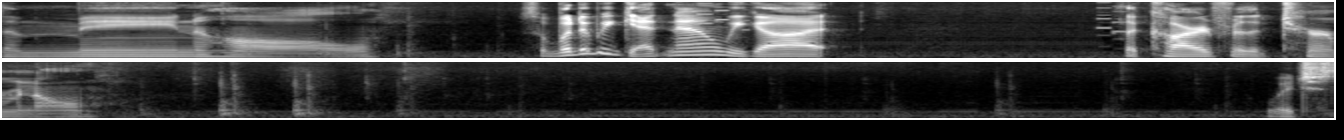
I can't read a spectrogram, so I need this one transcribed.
The main hall. So what did we get now? We got the card for the terminal. Which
